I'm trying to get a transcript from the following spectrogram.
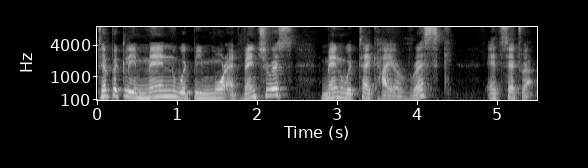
Typically, men would be more adventurous, men would take higher risk, etc.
